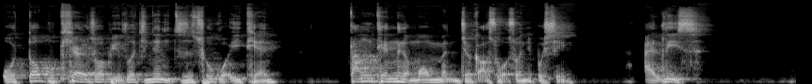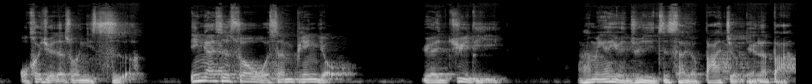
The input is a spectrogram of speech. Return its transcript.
我都不 care 说，比如说今天你只是出国一天，当天那个 moment 你就告诉我说你不行，at least 我会觉得说你试了。应该是说，我身边有远距离，他们应该远距离至少有八九年了吧？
